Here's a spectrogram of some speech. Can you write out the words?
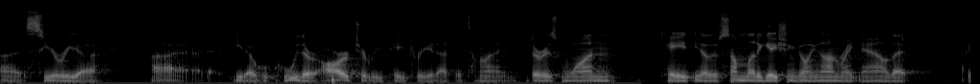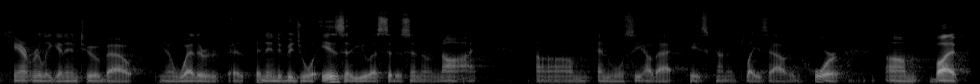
uh, Syria, uh, you know, who, there are to repatriate at the time. There is one case, you know, there's some litigation going on right now that I can't really get into about, you know, whether an individual is a U.S. citizen or not. Um, and we'll see how that case kind of plays out in court. Um, but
